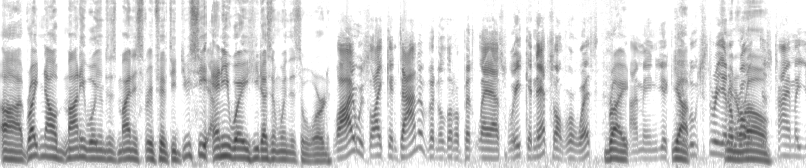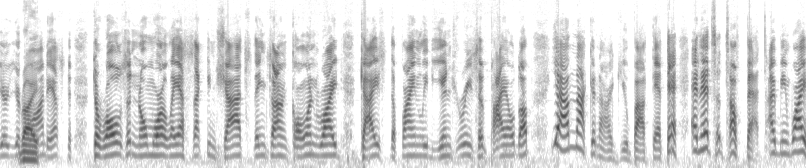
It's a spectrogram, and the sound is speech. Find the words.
Uh, right now, Monty Williams is minus 350. Do you see any way he doesn't win this award? Well, I was liking Donovan a little bit last week, and that's over with. Right. I mean, you, Yeah, you lose three in a row, this time of year. You're Right. gone. Ask DeRozan, no more last-second shots. Things aren't going right. Guys, the, finally the injuries have piled up. Yeah, I'm not going to argue about that. that. And that's a tough bet. I mean, why?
